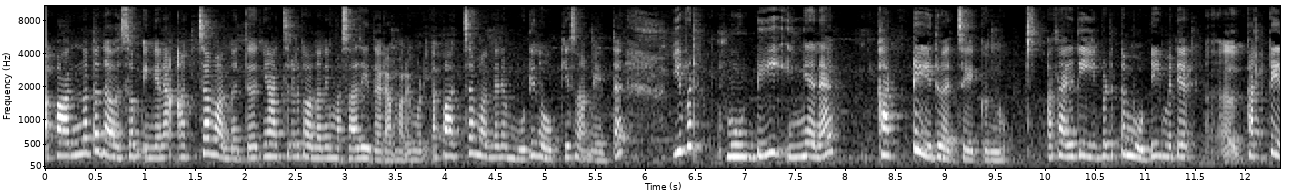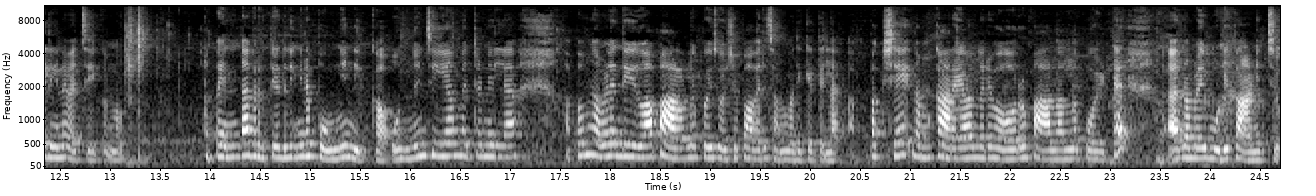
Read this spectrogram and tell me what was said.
അപ്പോൾ അന്നത്തെ ദിവസം ഇങ്ങനെ അച്ഛൻ വന്നിട്ട് ഞാൻ അച്ഛന്റെ അടുത്ത് വന്നാൽ മസാജ് ചെയ്ത് തരാൻ പറയും മുടി. അപ്പോൾ അച്ഛൻ വന്നതിന്റെ മുടി നോക്കിയ സമയത്ത് ഇവിടെ മുടി ഇങ്ങനെ കട്ട് ചെയ്ത് വെച്ചേക്കുന്നു. അതായത് ഇവിടുത്തെ മുടി മറ്റേ കട്ട് ചെയ്ത് ഇങ്ങനെ വെച്ചേക്കുന്നു. അപ്പം എന്താ വൃത്തിയായിട്ട് ഇങ്ങനെ പൊങ്ങി നിൽക്കുക ഒന്നും ചെയ്യാൻ പറ്റണില്ല. അപ്പം നമ്മൾ എന്ത് ചെയ്തു ആ പാർലറിൽ പോയി ചോദിച്ചപ്പോൾ അവർ സമ്മതിക്കത്തില്ല. പക്ഷേ നമുക്കറിയാവുന്നൊരു വേറൊരു പാർലറിൽ പോയിട്ട് നമ്മൾ ഈ മുടി കാണിച്ചു.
